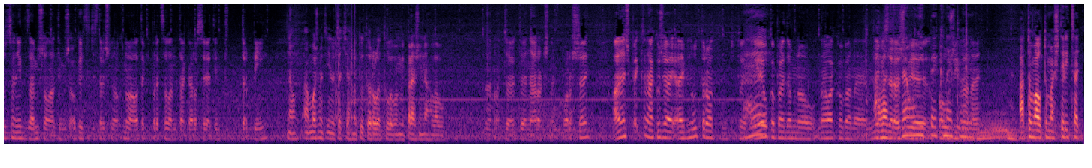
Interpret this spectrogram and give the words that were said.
tu sa niekto zamýšľal nad tým, že OK, chcete strešné okno, ale tak predsa len tá karoséria tým trpí. No a môžeme ti zaťahnuť túto roletu, lebo mi praží na hlavu. Áno, to je, to je náročné v Porsche. Ale než pekné, akože aj, aj vnútro, to je drievko predo mnou, nalakované, nevyzerá, že je pekné to používané. A to auto má 46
